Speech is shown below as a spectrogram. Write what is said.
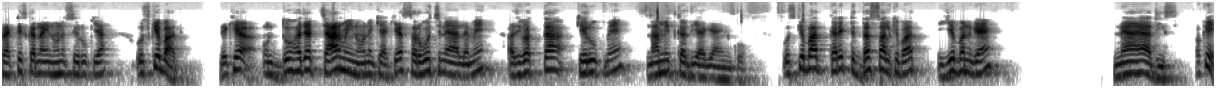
प्रैक्टिस करना इन्होंने शुरू किया। उसके बाद, देखिए, उन 2004 में इन्होंने क्या किया? सर्वोच्च न्यायालय में अधिवक्ता के रूप में नामित कर दिया गया इनको। उसके बाद करेक्ट 10 साल के बाद ये बन गए न्यायाधीश। ओके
